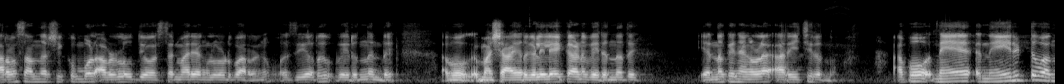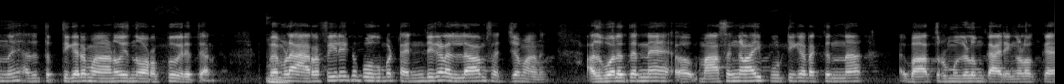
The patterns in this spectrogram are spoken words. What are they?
അറവ സന്ദർശിക്കുമ്പോൾ അവിടെയുള്ള ഉദ്യോഗസ്ഥന്മാരെ ഞങ്ങളോട് പറഞ്ഞു വസീർ വരുന്നുണ്ട്. അപ്പോ മഷായറുകളിലേക്കാണ് വരുന്നത് എന്നൊക്കെ ഞങ്ങളെ അറിയിച്ചിരുന്നു. അപ്പോ നേ നേരിട്ട് വന്ന് അത് തൃപ്തികരമാണോ എന്ന് ഉറപ്പ് വരുത്താണ് ഇപ്പൊ നമ്മൾ അറഫയിലേക്ക് പോകുമ്പോൾ ടെന്റുകളെല്ലാം സജ്ജമാണ്. അതുപോലെ തന്നെ മാസങ്ങളായി പൂട്ടി കിടക്കുന്ന ബാത്റൂമുകളും കാര്യങ്ങളൊക്കെ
